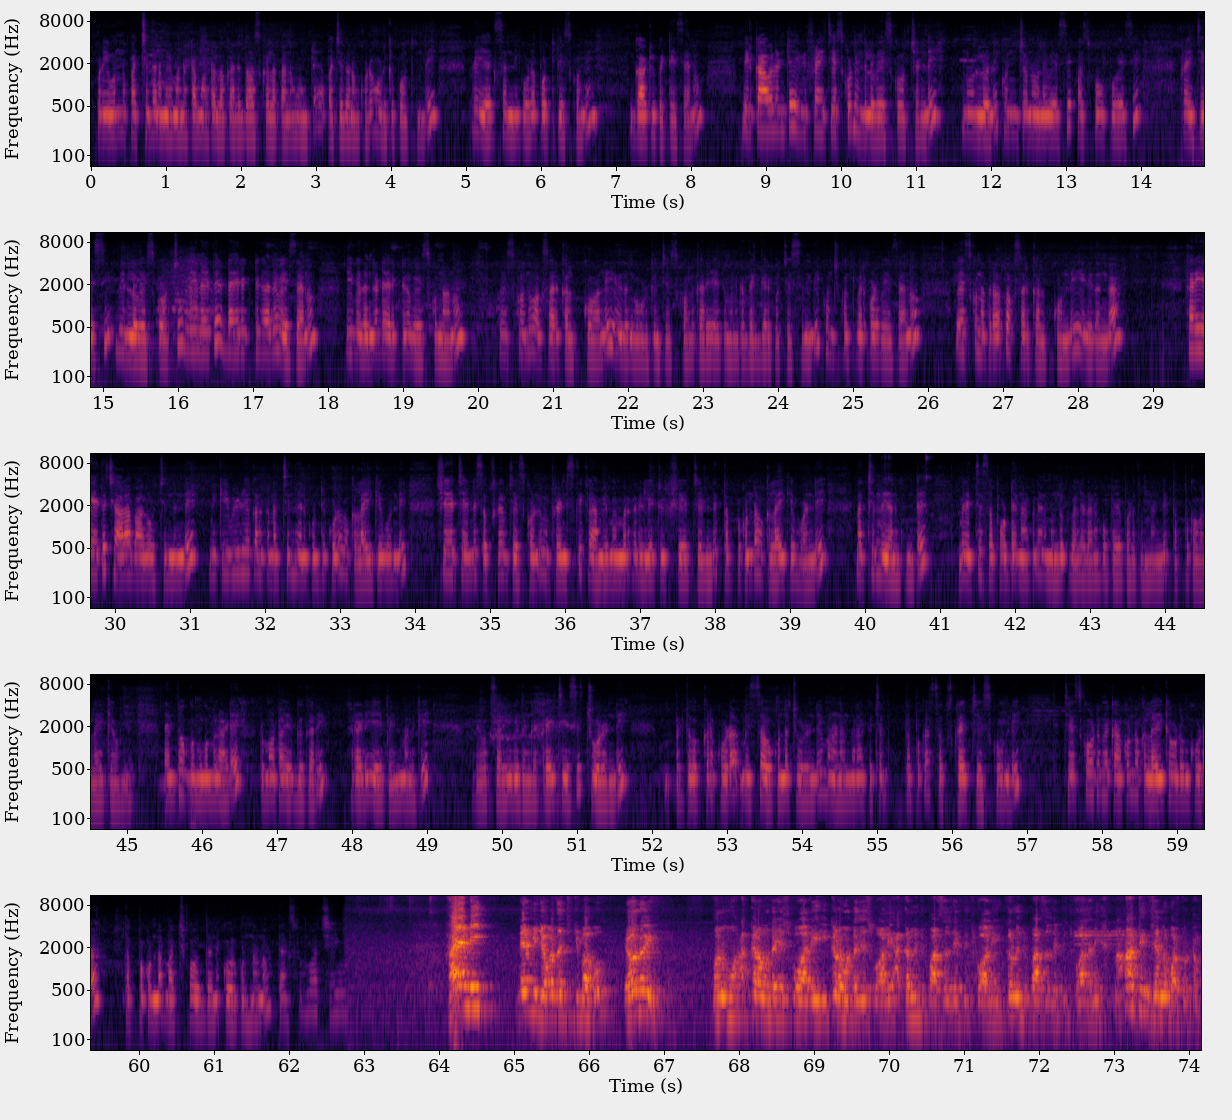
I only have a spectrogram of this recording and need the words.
ఇప్పుడు ఉన్న పచ్చిదనం ఏమైనా టమాటాలో కానీ దోసకాయలో కానీ ఉంటే ఆ పచ్చిదనం కూడా ఉడికిపోతుంది. ఇప్పుడు ఎగ్స్ అన్నీ కూడా పొట్టు తీసుకొని ఘాట్లు పెట్టేశాను. మీరు కావాలంటే ఇవి ఫ్రై చేసుకొని ఇందులో వేసుకోవచ్చండి. నూనెలోనే కొంచెం నూనె వేసి పసుపు ఉప్పు వేసి ఫ్రై చేసి దీనిలో వేసుకోవచ్చు. నేనైతే డైరెక్ట్గానే వేసాను ఈ విధంగా డైరెక్ట్గా వేసుకున్నాను. వేసుకొని ఒకసారి కలుపుకోవాలి. ఈ విధంగా ఉడికించేసుకోవాలి. కర్రీ అయితే మనకి దగ్గరికి వచ్చేసింది. కొంచెం కొత్తిమీర కూడా వేసాను వేసుకున్న తర్వాత ఒకసారి కలుపుకోండి ఈ విధంగా. కర్రీ అయితే చాలా బాగా వచ్చిందండి. మీకు ఈ వీడియో కనుక నచ్చింది అనుకుంటే కూడా ఒక లైక్ ఇవ్వండి షేర్ చేయండి సబ్స్క్రైబ్ చేసుకోండి. మీ ఫ్రెండ్స్కి ఫ్యామిలీ మెంబర్కి రిలేటివ్స్ షేర్ చేయండి. తప్పకుండా ఒక లైక్ ఇవ్వండి. నచ్చింది అనుకుంటే మీరు ఇచ్చే సపోర్టే నాకు. నేను ముందుకు వెళ్ళడానికి ఉపయోగపడుతుందండి. తప్పక ఒక లైక్ ఇవ్వండి. ఎంతో గుమగుమలాడే టొమాటో ఎగ్ కర్రీ రెడీ అయిపోయింది మనకి. మరి ఒకసారి ఈ విధంగా ట్రై చేసి చూడండి. ప్రతి ఒక్కరు కూడా మిస్ అవ్వకుండా చూడండి. మన నందన కిచెన్ తప్పక సబ్స్క్రైబ్ చేసుకోండి. చేసుకోవడమే కాకుండా ఒక లైక్ ఇవ్వడం కూడా తప్పకుండా మర్చిపోవద్దని కోరుకుంటున్నాను. థ్యాంక్స్ ఫర్ వాచింగ్ హాయ్ అండి. నేను మీ జబర్దస్త్ చిట్టిబాబు. ఏమండి? మనము అక్కడ వంట చేసుకోవాలి ఇక్కడ వంట చేసుకోవాలి అక్కడ నుంచి పార్సల్ తెప్పించుకోవాలి ఇక్కడ నుంచి పార్సల్ తెప్పించుకోవాలని నానా టెన్షన్లు పడుతుంటాం.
